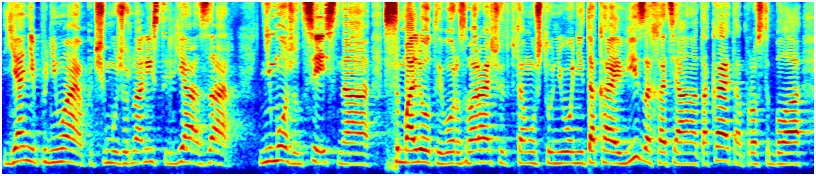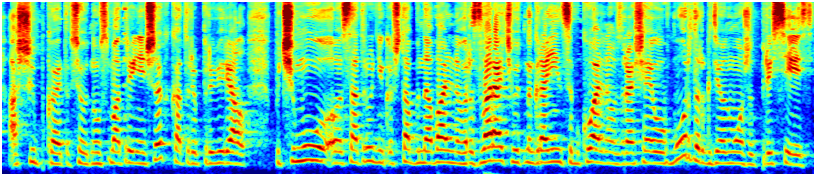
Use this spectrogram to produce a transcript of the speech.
я не понимаю, почему журналист Илья Азар не может сесть на самолет, его разворачивают, потому что у него не такая виза, хотя она такая, там просто была ошибка, это все на усмотрение человека, который проверял, почему э, сотрудника штаба Навального разворачивают на границе, буквально возвращая его в Мордор, где он может присесть,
